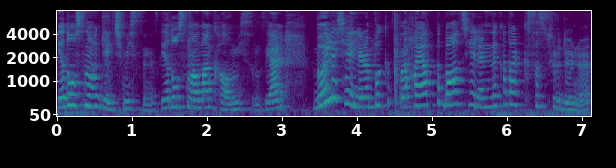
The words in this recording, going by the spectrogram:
Ya da o sınavı geçmişsiniz. Ya da o sınavdan kalmışsınız. Yani böyle şeylere bakıp böyle hayatta bazı şeylerin ne kadar kısa sürdüğünü,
